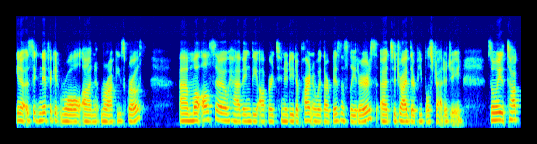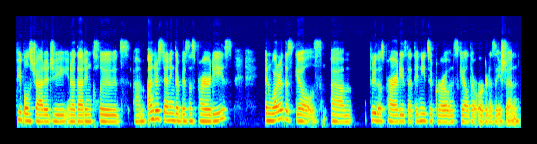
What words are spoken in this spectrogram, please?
you know, a significant role on Meraki's growth, um, while also having the opportunity to partner with our business leaders uh, to drive their people strategy. So when we talk people strategy, you know, that includes um, understanding their business priorities and what are the skills um, through those priorities that they need to grow and scale their organization.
